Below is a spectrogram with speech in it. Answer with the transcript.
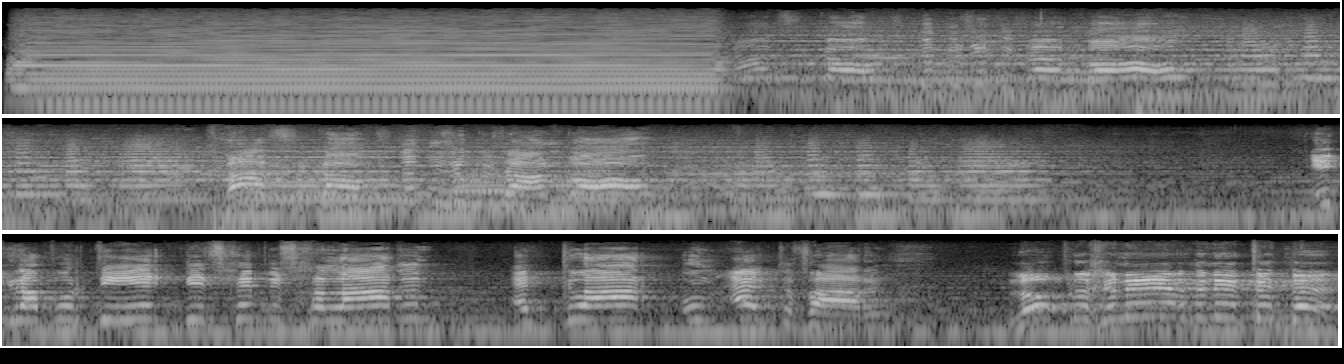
Laatste kans, de bezoekers aan. Laatste kans, de bezoekers aan wal. Ik rapporteer, dit schip is geladen en klaar om uit te varen. Loopbruggen neer, meneer Pitman.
